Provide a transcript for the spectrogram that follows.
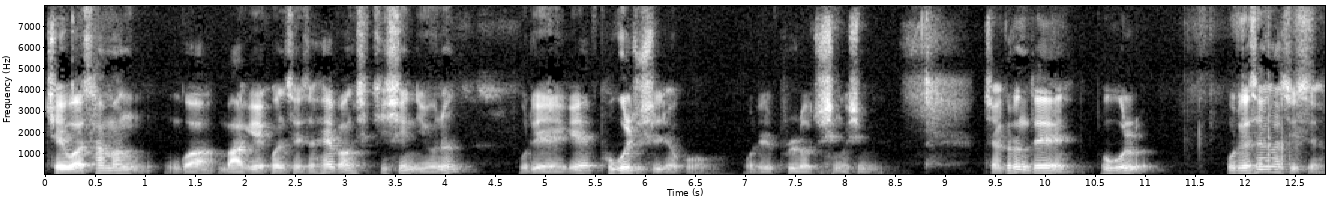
죄와 사망과 마귀의 권세에서 해방시키신 이유는 우리에게 복을 주시려고 우리를 불러 주신 것입니다. 자, 그런데 복을 우리가 생각할 수 있어요.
